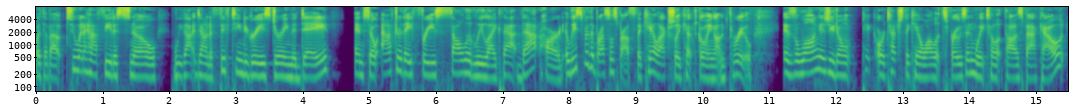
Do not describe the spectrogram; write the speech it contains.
with about two and a half feet of snow. We got down to 15 degrees during the day. And so after they freeze solidly like that, that hard, at least for the Brussels sprouts, the kale actually kept going on through. As long as you don't pick or touch the kale while it's frozen, wait till it thaws back out.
